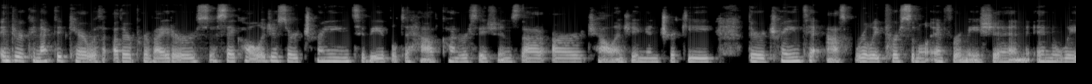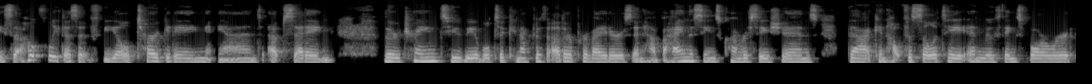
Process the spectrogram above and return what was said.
interconnected care with other providers? Psychologists are trained to be able to have conversations that are challenging and tricky. They're trained to ask really personal information in ways that hopefully doesn't feel targeting and upsetting. They're trained to be able to connect with other providers and have behind the scenes conversations that can help facilitate and move things forward.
